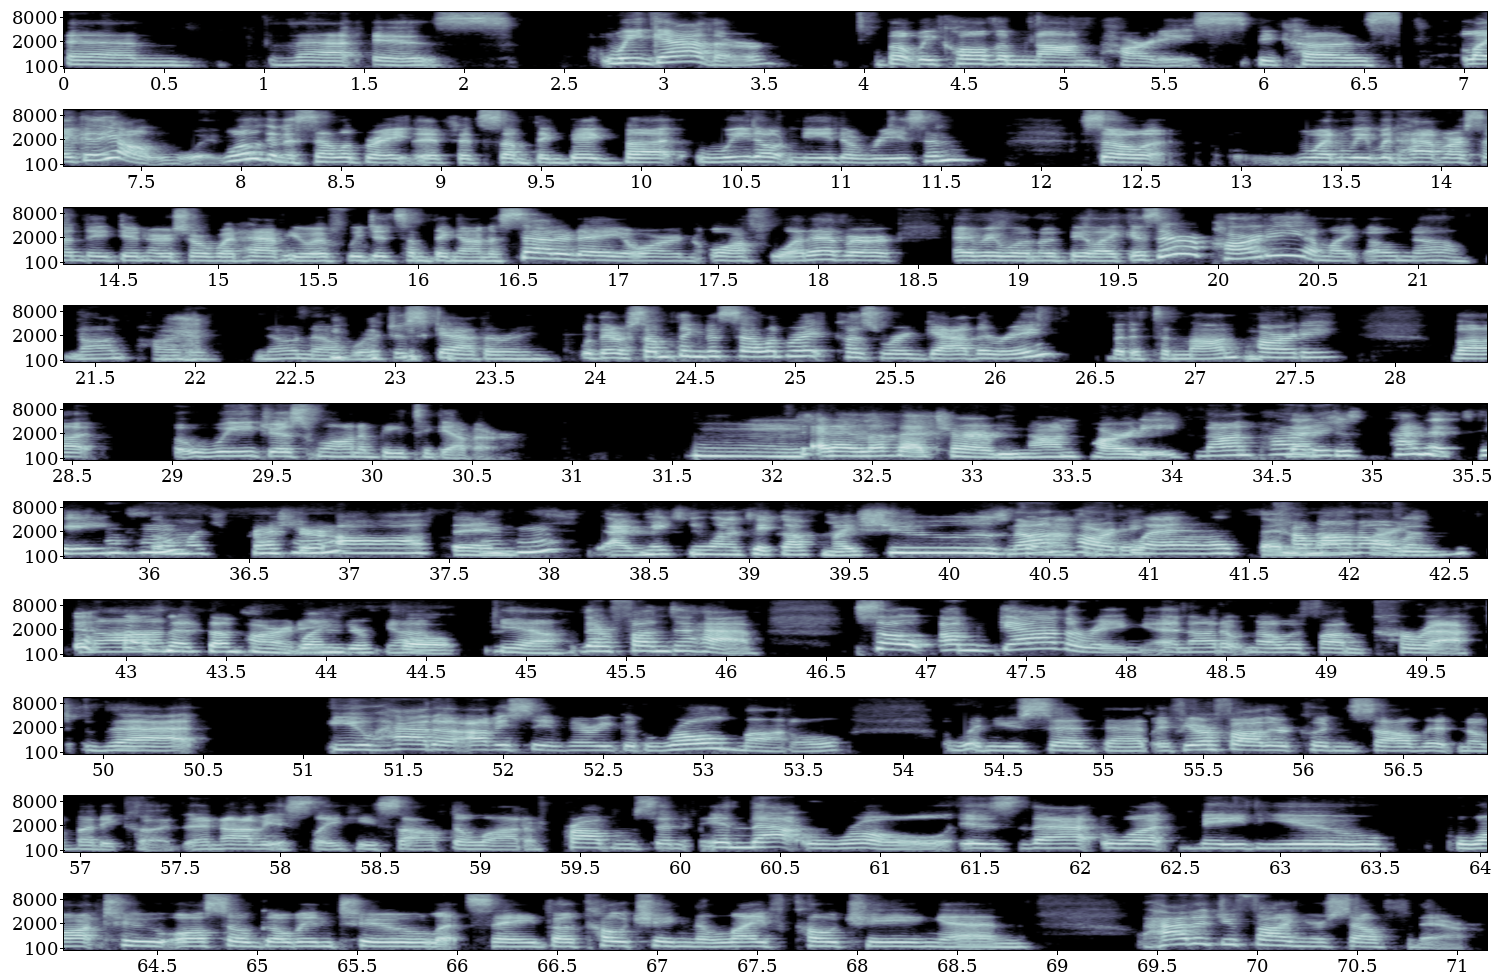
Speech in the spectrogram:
and that is we gather, but we call them non parties because like you know we're going to celebrate if it's something big but we don't need a reason. So when we would have our sunday dinners or what have you if we did something on a saturday or an off whatever everyone would be like is there a party? I'm like oh no non-party. No no we're just gathering. Well, there's something to celebrate because we're gathering but it's a non-party but we just want to be together Mm, and I love that term, non-party. Non-party. That just kind of takes mm-hmm. so much pressure mm-hmm. off, and mm-hmm. it makes me want to take off my shoes, non-party, sweats, and come non-party. on over. Non-party. that sounds wonderful. Yeah. yeah, they're fun to have. So I'm gathering, and I don't know if I'm correct, that you had a, obviously a very good role model when you said that if your father couldn't solve it, nobody could. And obviously, he solved a lot of problems. And in that role, is that what made you want to also go into, let's say, the coaching, the life coaching? And how did you find yourself there?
